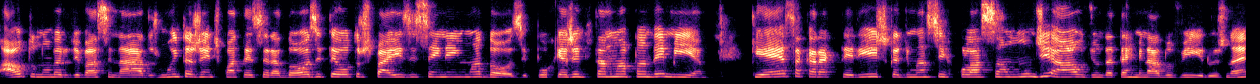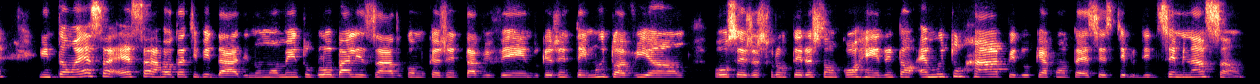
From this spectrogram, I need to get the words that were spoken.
alto número de vacinados, muita gente com a terceira dose e ter outros países sem nenhuma dose, porque a gente está numa pandemia que é essa característica de uma circulação mundial de um determinado vírus, né? Então, essa, essa rotatividade num momento globalizado como que a gente está vivendo, que a gente tem muito avião, ou seja, as fronteiras estão correndo, então é muito rápido que acontece esse tipo de disseminação.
